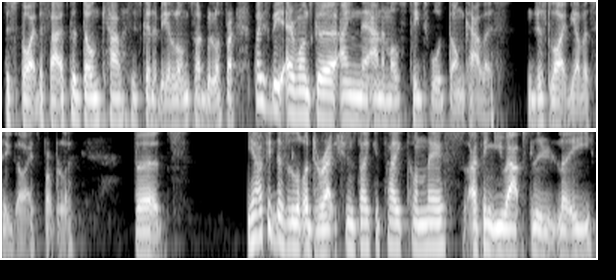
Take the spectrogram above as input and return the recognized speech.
despite the fact that Don Callis is going to be alongside Will Ospreay. Basically, everyone's going to aim their animosity toward Don Callis, just like the other two guys, probably. But yeah, I think there's a lot of directions they could take on this. I think you absolutely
